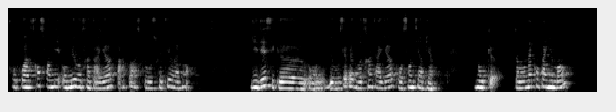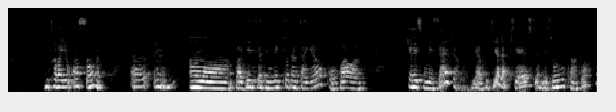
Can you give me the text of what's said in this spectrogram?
pour pouvoir transformer au mieux votre intérieur par rapport à ce que vous souhaitez vraiment. L'idée, c'est que de vous de votre intérieur pour vous sentir bien. Donc, dans mon accompagnement, nous travaillons ensemble euh, en, par le biais déjà d'une lecture d'intérieur pour voir euh, quel est son message qu'il a à vous dire, la pièce, la maison, peu importe.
